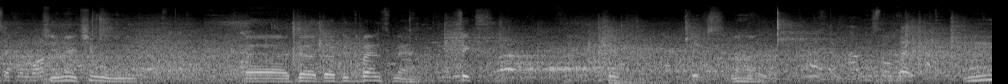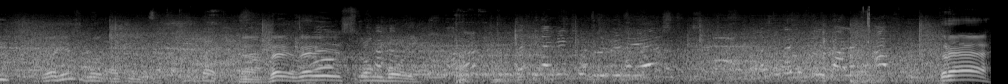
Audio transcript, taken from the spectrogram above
Second one. 지민이 친구는 에, the the the defense man six six tricks. Uh-huh. He's not bad. Hmm. Well, he's good, I think. Not bad. Yeah, very, very strong boy. 그래.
